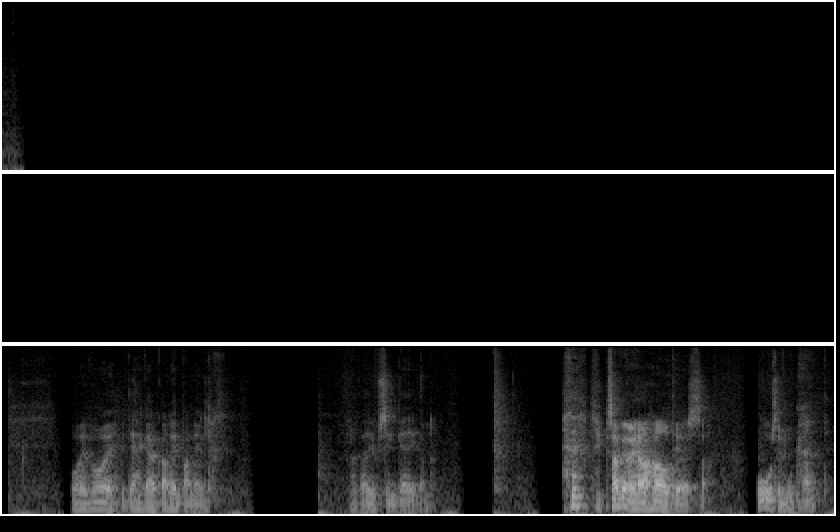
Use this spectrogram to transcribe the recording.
Voi voi, miten käy Kalipanille. Aika yksin keikalla. Xavier on ihan haltioissa. Uusi mutantti.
